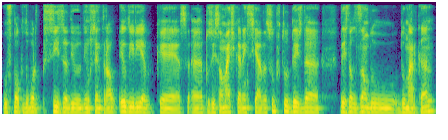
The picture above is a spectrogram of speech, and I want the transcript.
o Futebol do Porto precisa de, de, um central. Eu diria que é a, a posição mais carenciada, sobretudo desde a, desde a lesão do, do Marcano.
